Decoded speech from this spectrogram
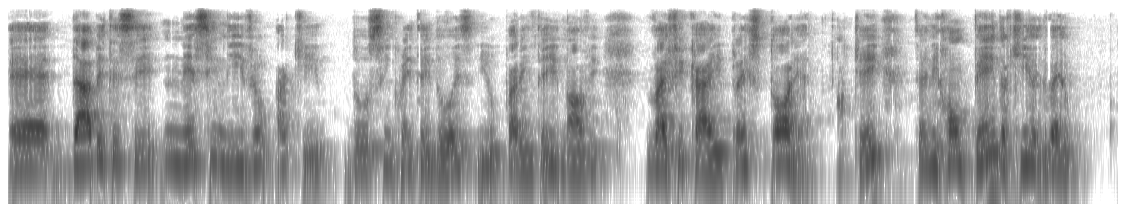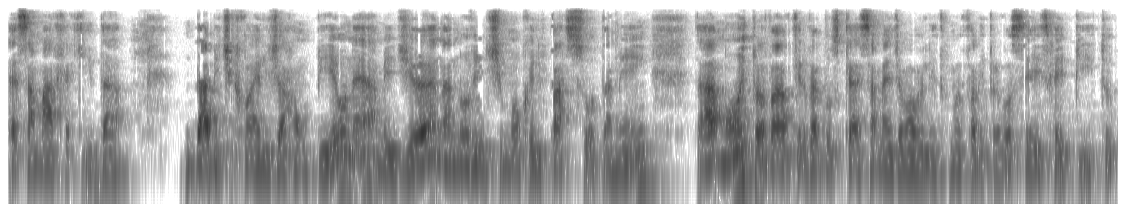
é, da BTC nesse nível aqui do 52 e o 49 vai ficar aí para a história, ok? Então ele rompendo aqui, ele vai, essa marca aqui da, da Bitcoin ele já rompeu, né? A mediana, a nuvem de Shimoku ele passou também, Tá? Muito provável que ele vai buscar essa média móvel lenta, como eu falei para vocês, repito.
